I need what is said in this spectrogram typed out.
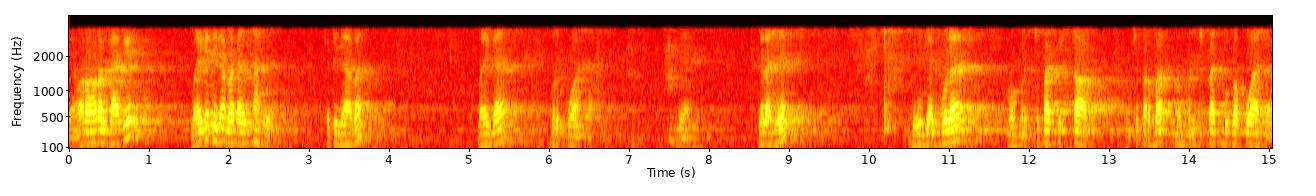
Ya, orang-orang kafir mereka tidak makan sahur. Ketika apa? Mereka berpuasa. Ya. Jelas ya? Demikian pula mempercepat iftar, mempercepat, mempercepat buka puasa.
